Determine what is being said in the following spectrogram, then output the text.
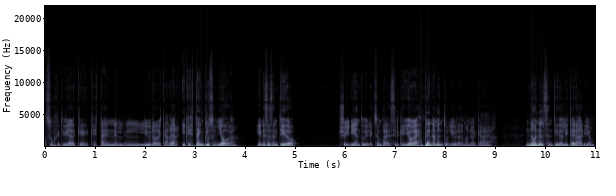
subjetividad que, está en el, libro de Carrère y que está incluso en yoga. Y en ese sentido, yo iría en tu dirección para decir que yoga es plenamente un libro de Manuel Carrère. No en el sentido literario,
